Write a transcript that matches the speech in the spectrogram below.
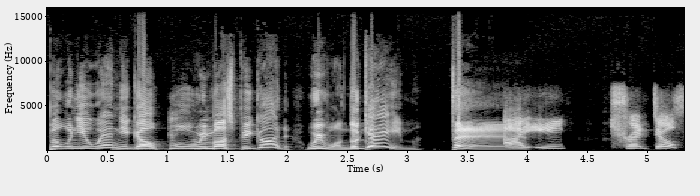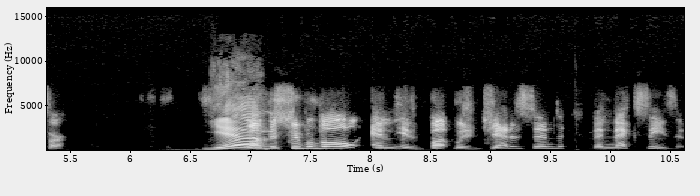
But when you win, you go, well, we must be good. We won the game. I.e., Trent Dilfer. Yeah. won the Super Bowl, and his butt was jettisoned the next season.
